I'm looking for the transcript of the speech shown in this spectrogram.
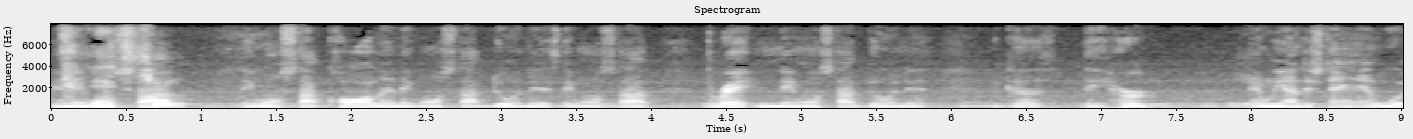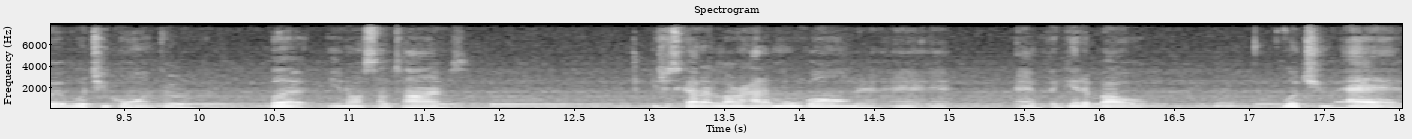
and they won't stop. true. They won't stop calling. They won't stop doing this. They won't stop threatening. They won't stop doing this because they hurt, Yeah. and we understand what what you're going through. But you know, sometimes you just got to learn how to move on and, and and and forget about what you had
